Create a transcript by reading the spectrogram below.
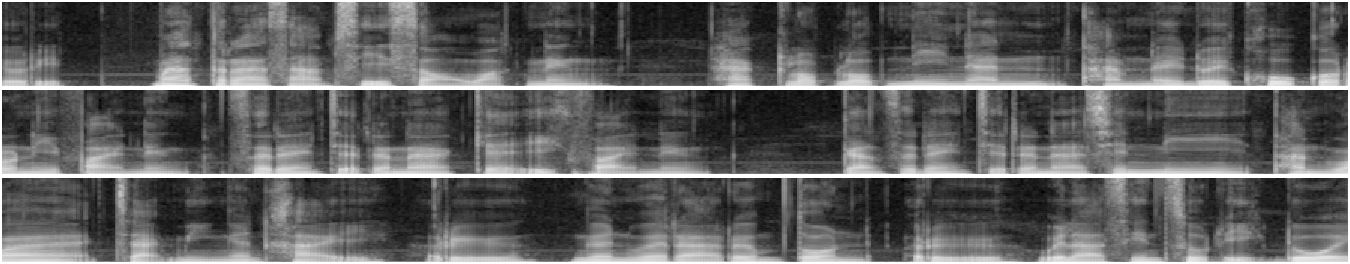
จริต มาตรา 342วรรคหนึ่งหากกลบลบนี้นั้นทำได้ด้วยคู่กรณีฝ่ายหนึ่ง แสดงเจตนาแก่อีกฝ่ายหนึ่ง การแสดงเจตนาเช่นนี้ ท่านว่าจะมีเงื่อนไข หรือเงื่อนเวลาเริ่มต้น หรือเวลาสิ้นสุดอีกด้วย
